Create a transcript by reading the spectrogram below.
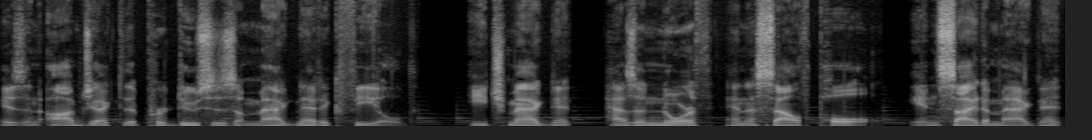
is an object that produces a magnetic field. Each magnet has a north and a south pole. Inside a magnet,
